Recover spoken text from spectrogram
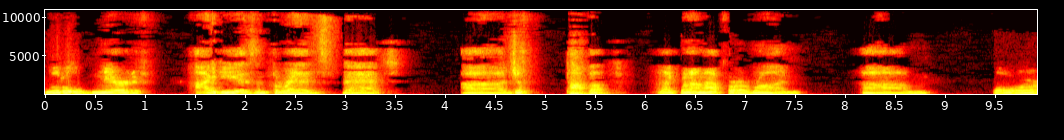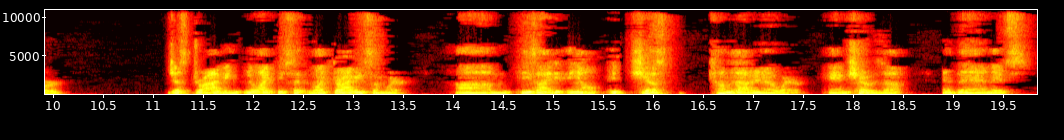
little narrative ideas and threads that uh, just pop up, like when I'm out for a run, um, or just driving, you know, like you said, like driving somewhere. Um, these ideas, you know, it just comes out of nowhere and shows up and then it's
